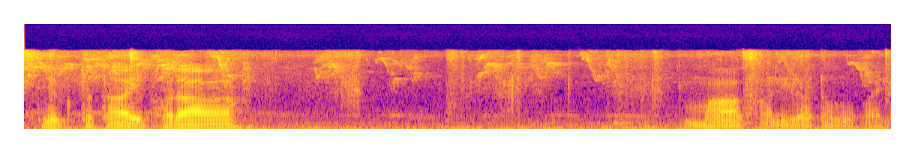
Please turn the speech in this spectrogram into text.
স্নিগ্ধতায় ভরা মা কালী অটোমোবাইল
